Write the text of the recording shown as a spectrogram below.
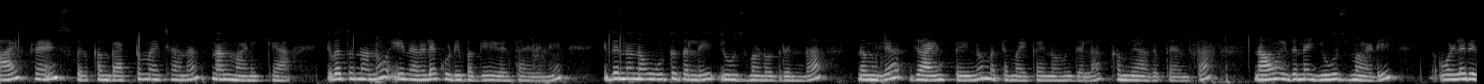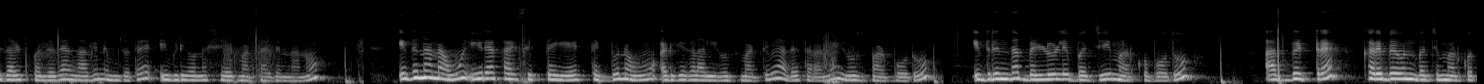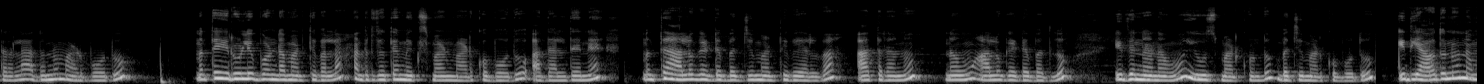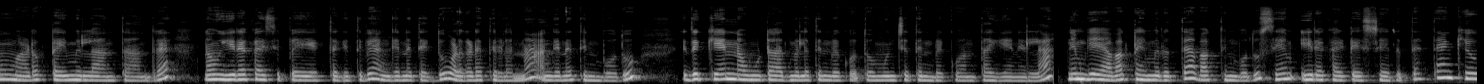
Hi friends welcome back to my channel ನಾನು ಮಾಣಿಕ್ಯ. ಇವತ್ತು ನಾನು ಈ ನರಳೆ ಕುಡಿ ಬಗ್ಗೆ ಹೇಳ್ತಾ ಇದ್ದೀನಿ. ಇದನ್ನು ನಾವು ಊಟದಲ್ಲಿ ಯೂಸ್ ಮಾಡೋದ್ರಿಂದ ನಮಗೆ ಜಾಯಿಂಟ್ ಪೇಯ್ನು ಮತ್ತು ಮೈಕೈ ನೋವು ಇದೆಲ್ಲ ಕಮ್ಮಿ ಆಗುತ್ತೆ ಅಂತ. ನಾವು ಇದನ್ನು ಯೂಸ್ ಮಾಡಿ ಒಳ್ಳೆ ರಿಸಲ್ಟ್ ಬಂದಿದೆ. ಹಂಗಾಗಿ ನಿಮ್ಮ ಜೊತೆ ಈ ವಿಡಿಯೋನ ಶೇರ್ ಮಾಡ್ತಾ ಇದ್ದೀನಿ ನಾನು. ಇದನ್ನು ನಾವು ಹೀರೆಕಾಯಿ ಸಿಪ್ಪೆ ಹೇಗೆ ತೆಗೆದು ನಾವು ಅಡುಗೆಗಳಲ್ಲಿ ಯೂಸ್ ಮಾಡ್ತೀವಿ, ಅದೇ ಥರನೇ ಯೂಸ್ ಮಾಡ್ಬೋದು. ಇದರಿಂದ ಬೆಳ್ಳುಳ್ಳಿ ಬಜ್ಜಿ ಮಾಡ್ಕೋಬೋದು. ಅದು ಬಿಟ್ಟರೆ ಕರಿಬೇವಿನ ಬಜ್ಜಿ ಮಾಡ್ಕೋತಾರಲ್ಲ, ಅದನ್ನು ಮಾಡ್ಬೋದು. ಮತ್ತು ಈರುಳ್ಳಿ ಬೋಂಡ ಮಾಡ್ತೀವಲ್ಲ, ಅದ್ರ ಜೊತೆ ಮಿಕ್ಸ್ ಮಾಡಿ ಮಾಡ್ಕೋಬೋದು. ಅದಲ್ಲದೆ ಮತ್ತು ಆಲೂಗಡ್ಡೆ ಬಜ್ಜಿ ಮಾಡ್ತೀವಿ ಅಲ್ವಾ, ಆ ಥರನೂ ನಾವು ಆಲೂಗಡ್ಡೆ ಬದಲು. ಇದನ್ನು ನಾವು ಯೂಸ್ ಮಾಡಿಕೊಂಡು ಬಜ್ಜಿ ಮಾಡ್ಕೋಬಹುದು ಇದು ಯಾವುದನ್ನು ನಮಗೆ ಮಾಡೋಕೆ ಟೈಮ್ ಇಲ್ಲ ಅಂತ ಅಂದರೆ, ನಾವು ಹೀರೆಕಾಯಿ ಸಿಪ್ಪೆ ಹೇಗೆ ತೆಗಿತೀವಿ, ಹಂಗೆನೆ ತೆಗೆದು ಒಳಗಡೆ ತಿರುಳನ್ನು ಹಂಗೇನೆ ತಿನ್ಬೋದು. ಇದಕ್ಕೇನು ನಾವು ಊಟ ಆದಮೇಲೆ ತಿನ್ಬೇಕು ಅಥವಾ ಮುಂಚೆ ತಿನ್ಬೇಕು ಅಂತ ಏನಿಲ್ಲ. ನಿಮಗೆ ಯಾವಾಗ ಟೈಮ್ ಇರುತ್ತೆ ಅವಾಗ ತಿನ್ಬೋದು. ಸೇಮ್ ಹೀರೆಕಾಯಿ ಟೇಸ್ಟೇ ಇರುತ್ತೆ. Thank you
